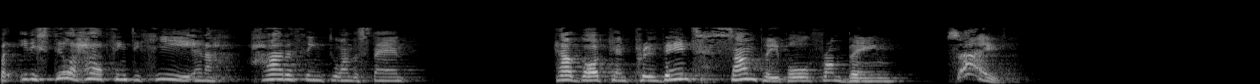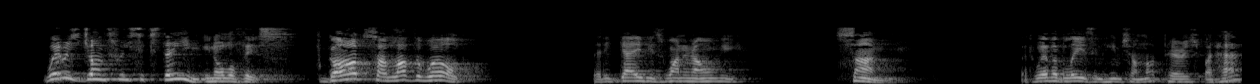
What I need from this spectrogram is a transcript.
But it is still a hard thing to hear and a harder thing to understand how God can prevent some people from being saved. Where is John 3:16 in all of this? For God so loved the world that he gave his one and only son that whoever believes in him shall not perish but have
